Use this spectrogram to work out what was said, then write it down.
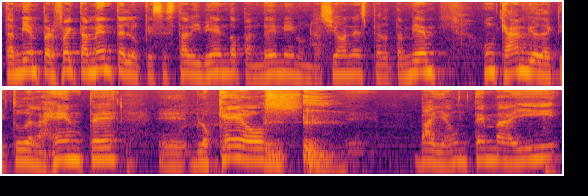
también perfectamente lo que se está viviendo, pandemia, inundaciones, pero también un cambio de actitud en la gente, eh, bloqueos, vaya, un tema ahí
